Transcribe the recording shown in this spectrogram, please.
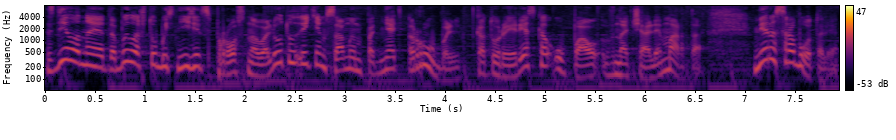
Сделано это было, чтобы снизить спрос на валюту и тем самым поднять рубль, который резко упал в начале марта. Меры сработали.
